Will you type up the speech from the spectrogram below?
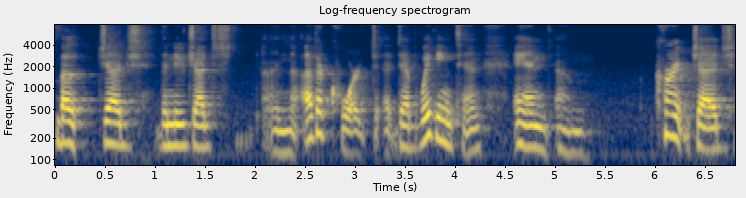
both Judge, the new judge in the other court, Deb Wigington, and um, current judge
